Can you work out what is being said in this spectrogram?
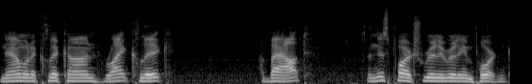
Now I'm going to click on right click, about, and this part's really, really important.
